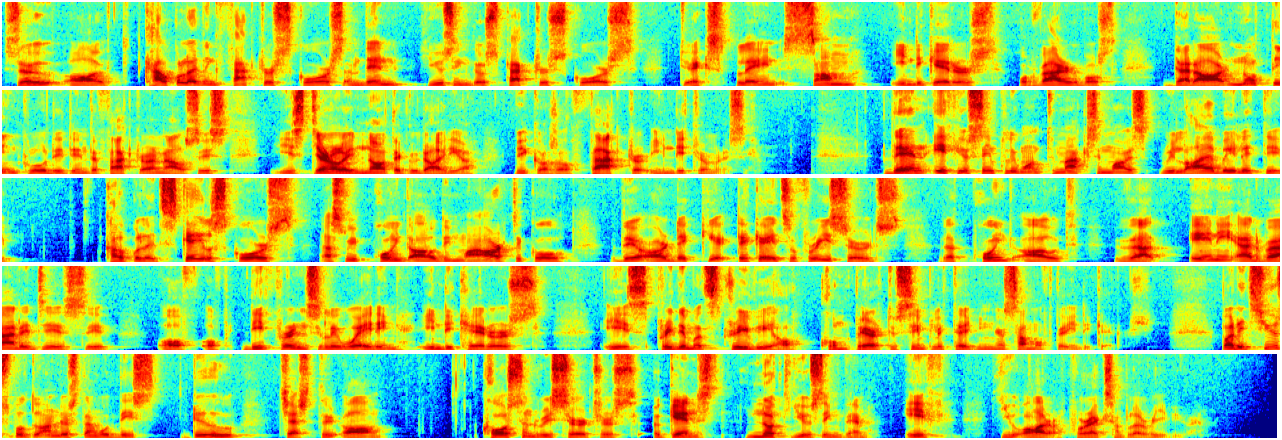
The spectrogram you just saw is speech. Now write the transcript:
So uh, calculating factor scores and then using those factor scores to explain some indicators or variables that are not included in the factor analysis is generally not a good idea because of factor indeterminacy. Then if you simply want to maximize reliability, calculate scale scores, as we point out in my article, there are dec decades of research that point out that any advantages of, of differentially weighting indicators is pretty much trivial compared to simply taking a sum of the indicators. But it's useful to understand what these do just to uh, caution researchers against not using them if you are, for example, a reviewer.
